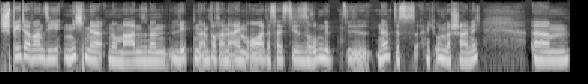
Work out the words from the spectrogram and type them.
Später waren sie nicht mehr Nomaden, sondern lebten einfach an einem Ort. Das heißt, dieses Rumge... Ne, das ist eigentlich unwahrscheinlich. Ähm,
